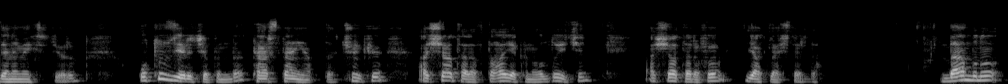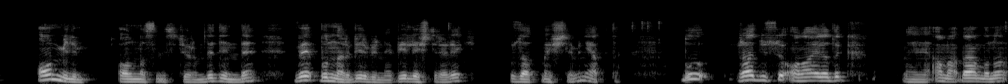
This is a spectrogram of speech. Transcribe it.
denemek istiyorum. 30 yarıçapında tersten yaptı. Çünkü aşağı taraf daha yakın olduğu için aşağı tarafı yaklaştırdı. Ben bunu 10 milim olmasını istiyorum dediğinde ve bunları birbirine birleştirerek uzatma işlemini yaptı. Bu radyüsü onayladık ee, ama ben bunu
